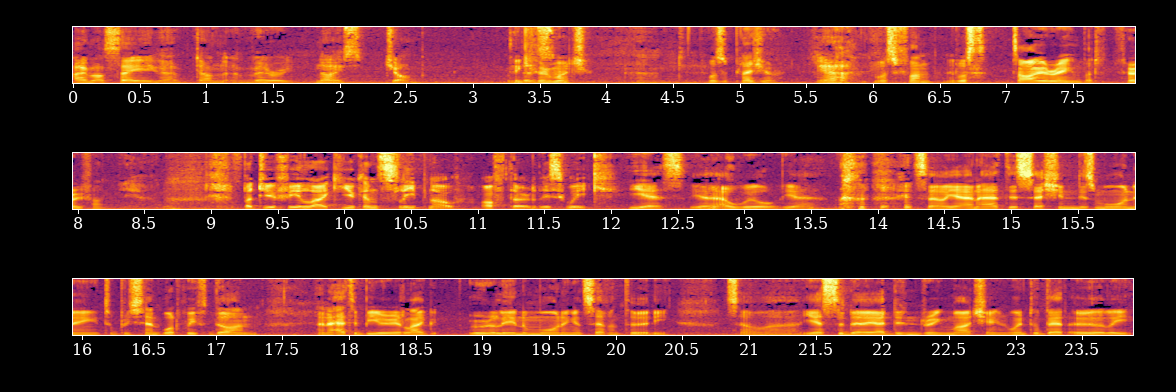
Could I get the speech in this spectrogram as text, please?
I must say, you have done a very nice job. with thank you very much. And It was a pleasure. Yeah, It was fun. It was tiring, but very fun. Yeah. But do you feel like you can sleep now after this week? Yes, yeah, I will. Yeah. so yeah, and I had this session this morning to present what we've done, and I had to be here like early in the morning at seven thirty. So uh, yesterday I didn't drink much and went to bed early.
